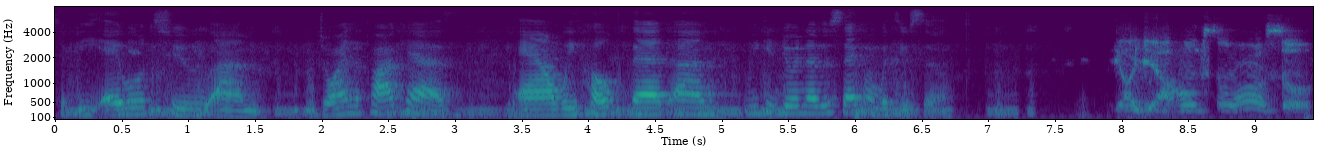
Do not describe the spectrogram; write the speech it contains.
to be able to um, join the podcast, and we hope that um, we can do another segment with you soon. Yo, yeah, I hope so also.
